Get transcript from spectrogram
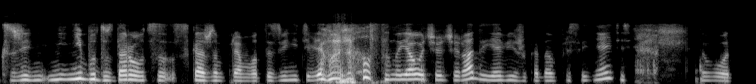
к сожалению, не, не буду здороваться с каждым прям вот, извините меня, пожалуйста, но я очень-очень рада, я вижу, когда вы присоединяетесь. Вот,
